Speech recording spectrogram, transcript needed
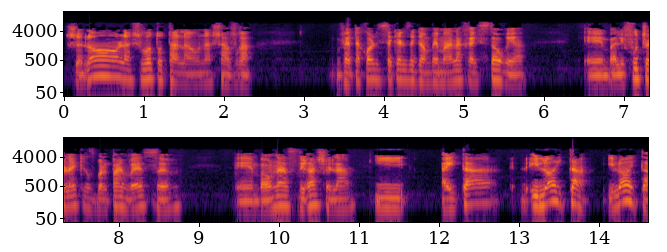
שלא להשוות אותה לעונה שעברה. ואתה יכול להסתכל על זה גם במהלך ההיסטוריה. אה, באליפות של לייקרס ב-2010, אה, בעונה הסדירה שלה, היא הייתה, היא לא הייתה, היא לא הייתה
